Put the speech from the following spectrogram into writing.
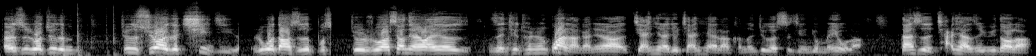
而是说就是就是需要一个契机。如果当时不是，就是说相对来说，哎呀，忍气吞声惯了，感觉捡起来就捡起来了，可能这个事情就没有了。但是恰恰是遇到了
